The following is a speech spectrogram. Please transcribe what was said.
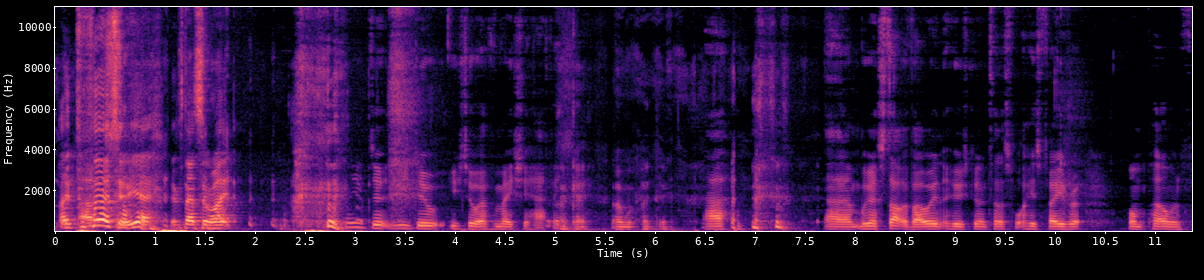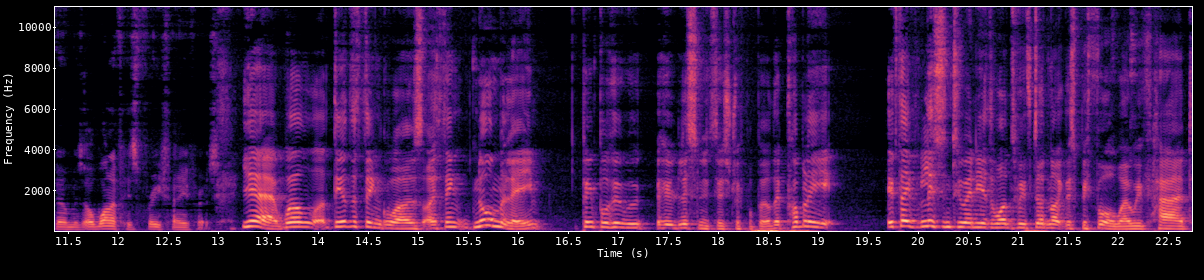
I prefer to, yeah, if that's all right. you do, you do, you do whatever makes you happy. Okay, I w- I do. Uh, um, we're going to start with Owen, who's going to tell us what his favourite Ron Perlman film is, or one of his three favourites. Yeah, well, the other thing was, I think normally people who who listen to this triple bill, they probably, if they've listened to any of the ones we've done like this before, where we've had,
